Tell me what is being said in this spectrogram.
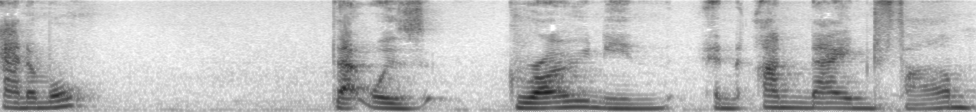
animal that was grown in an unnamed farm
